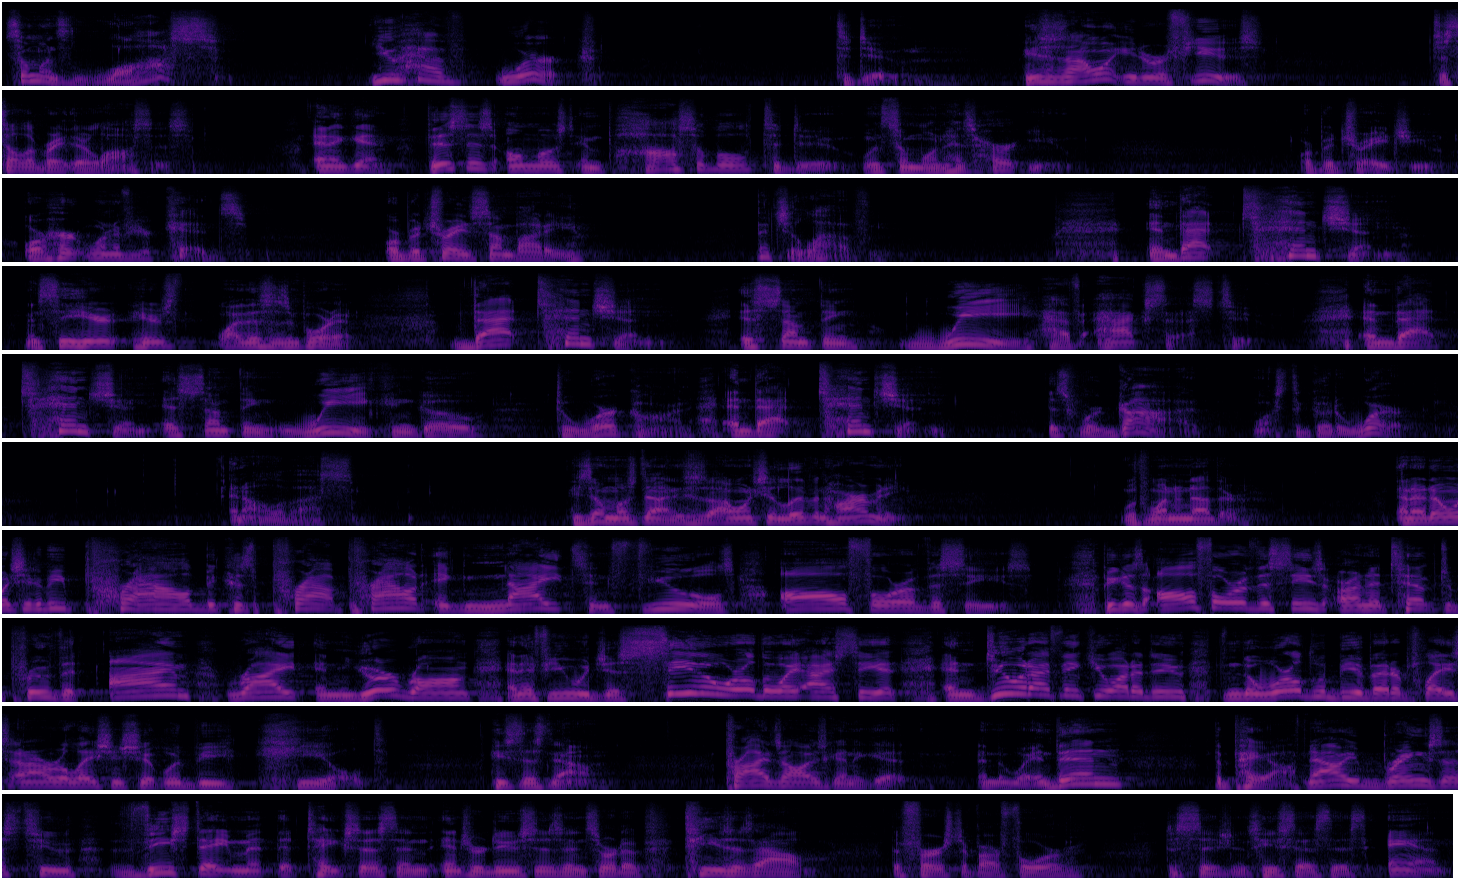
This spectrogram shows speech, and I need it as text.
someone's loss, you have work to do. He says, I want you to refuse to celebrate their losses. And again, this is almost impossible to do when someone has hurt you or betrayed you or hurt one of your kids or betrayed somebody that you love. And that tension, and see here, here's why this is important. That tension is something we have access to. And that tension is something we can go to work on. And that tension is where God wants to go to work in all of us. He's almost done. He says, I want you to live in harmony with one another. And I don't want you to be proud because proud, proud ignites and fuels all four of the C's. Because all four of the C's are an attempt to prove that I'm right and you're wrong. And if you would just see the world the way I see it and do what I think you ought to do, then the world would be a better place and our relationship would be healed. He says, now, pride's always gonna get in the way. And then the payoff. Now he brings us to the statement that takes us and introduces and sort of teases out the first of our four decisions. He says this, and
